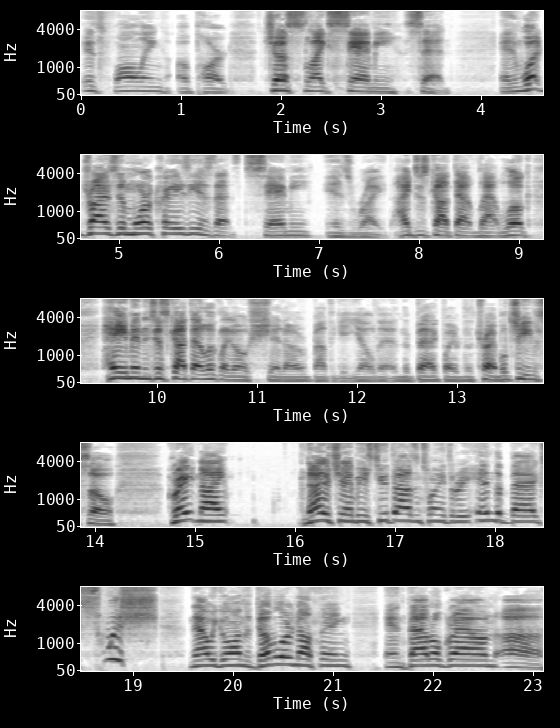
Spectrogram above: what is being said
is falling apart, just like Sami said. And what drives him more crazy is that Sami is right. I just got that that look. Heyman just got that look like, oh shit, I'm about to get yelled at in the back by the tribal chief. So great night. Night of Champions 2023 in the bag. Swish. Now we go on to double or nothing and battleground. Uh,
